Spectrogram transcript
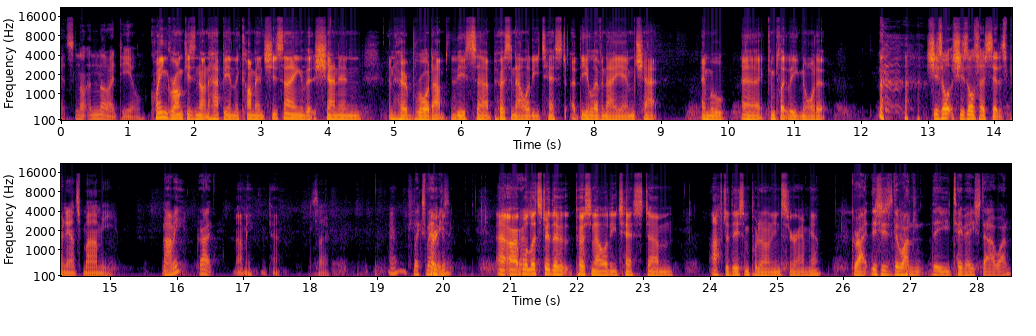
it's not not ideal. Queen Gronk is not happy in the comments. She's saying that Shannon and her brought up this uh, personality test at the 11 a.m. chat, and we'll uh, completely ignored it. She's al- she's also said it's pronounced "marmy." Mummy, great. Mummy. Okay. So Flex Very mammies. good. Uh, all right. Well, let's do the personality test um, after this and put it on Instagram. Yeah. Great. This is the one, the TV star one.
